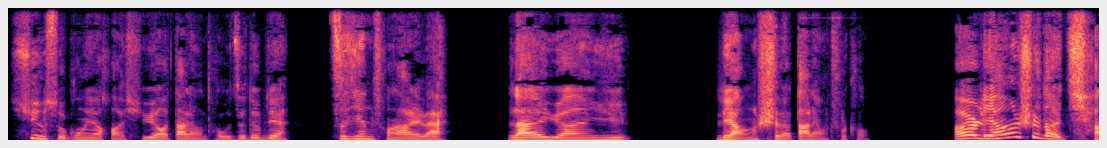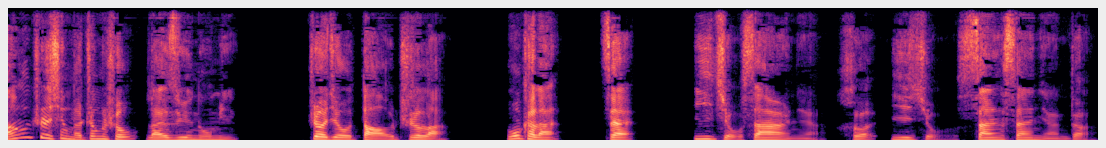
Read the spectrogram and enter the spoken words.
迅速工业化需要大量投资，对不对？资金从哪里来？来源于粮食的大量出口，而粮食的强制性的征收来自于农民，这就导致了乌克兰在1932年和1933年的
